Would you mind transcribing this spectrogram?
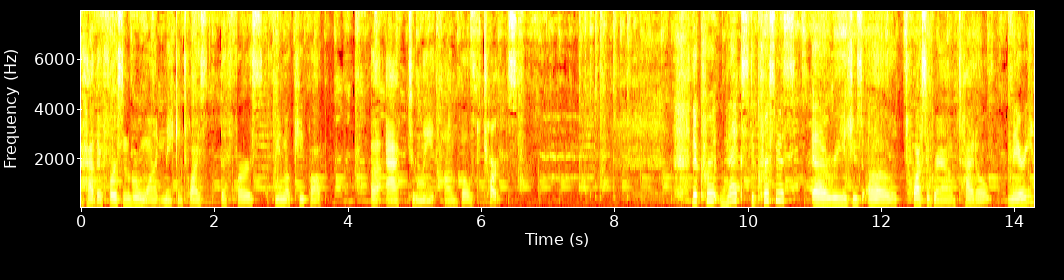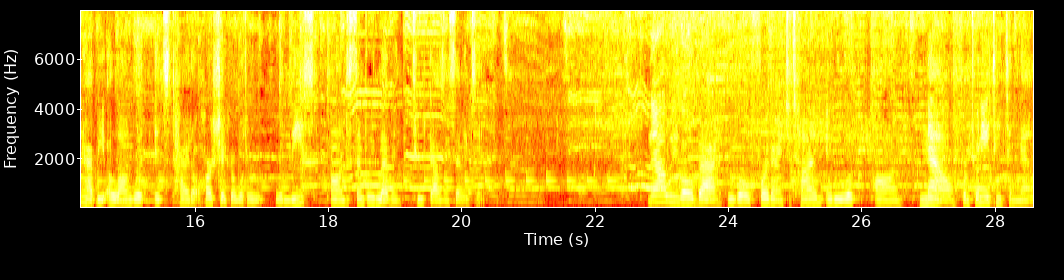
had their first number one, making Twice the first female K-pop uh, act to lead on both charts. The next, the Christmas uh, reissues of Twicetagram titled "Merry and Happy," along with its title "Heartshaker," was re- released on December 11, 2017. Now we go back, we go further into time, and we look on now from 2018 to now.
